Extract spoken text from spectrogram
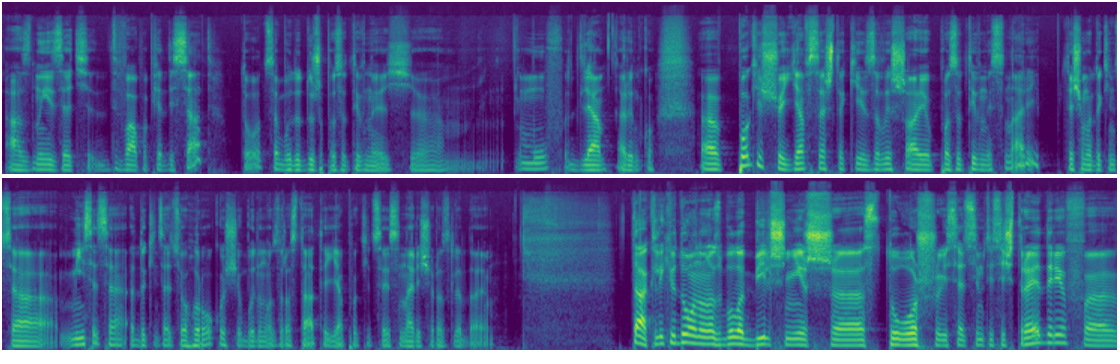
а знизять 2 по 50, то це буде дуже позитивний е, мув для ринку. Е, Поки що я все ж таки залишаю позитивний сценарій. Те, що ми до кінця місяця, до кінця цього року ще будемо зростати, я поки цей сценарій ще розглядаю. Так, ліквідовано у нас було більш ніж е, 167 тисяч трейдерів. Е,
